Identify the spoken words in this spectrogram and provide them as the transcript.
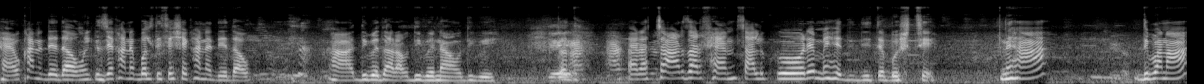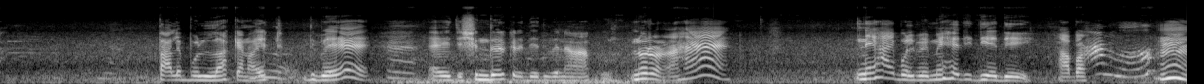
হ্যাঁ ওখানে দিয়ে দাও। ওই যেখানে বলতেছে সেখানে দিয়ে দাও। হ্যাঁ দিবে দাঁড়াও দিবে নাও দিবে। তো এরা চার্জার ফ্যান চালু করে মেহেদি দিতে বসছে। নেহা দিবা না? তাহলে বললা কেন? এট দিবে। এই যে সুন্দর করে দিয়ে দিবে না আপু। নড়ো না হ্যাঁ। নেহাই বলবে মেহেদি দিয়ে দে আবার। হুম।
